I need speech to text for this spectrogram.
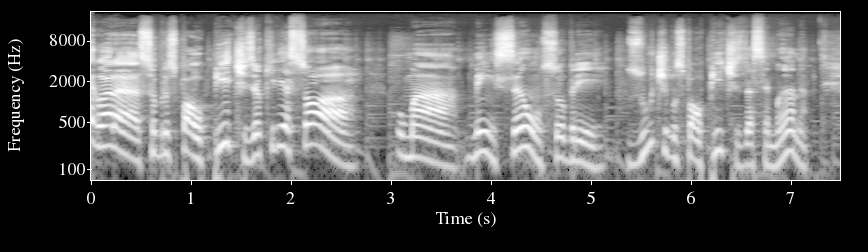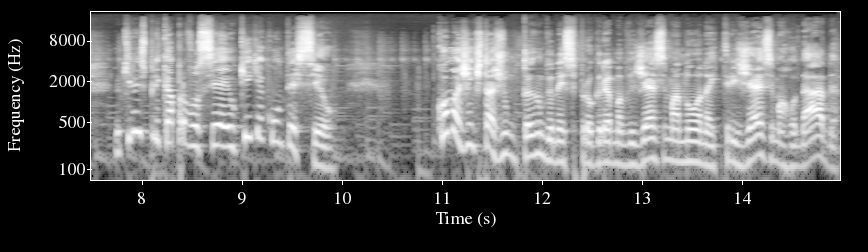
Agora sobre os palpites, eu queria só uma menção sobre os últimos palpites da semana. Eu queria explicar pra você aí o que, que aconteceu. Como a gente tá juntando nesse programa 29 e 30 rodada,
